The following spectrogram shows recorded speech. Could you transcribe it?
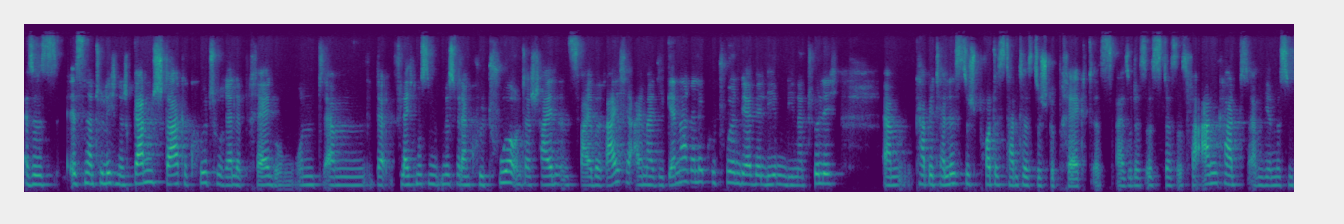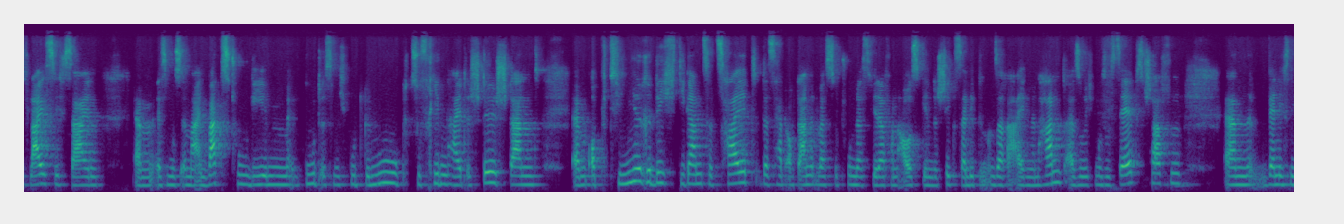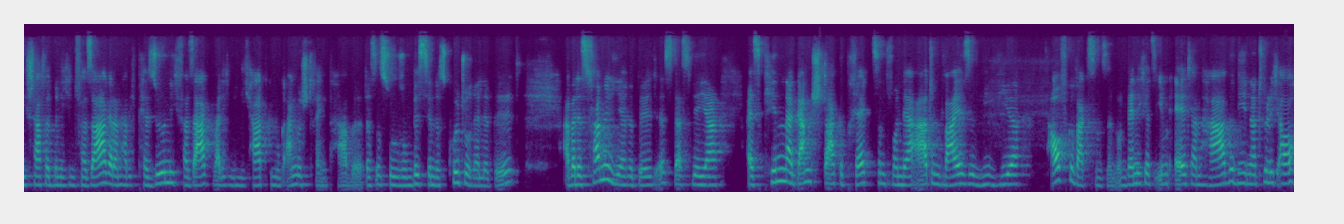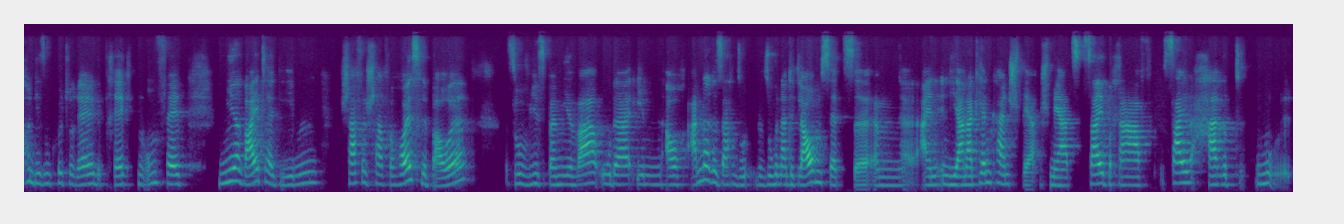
Also es ist natürlich eine ganz starke kulturelle Prägung und ähm, da, vielleicht müssen, müssen wir dann Kultur unterscheiden in zwei Bereiche. Einmal die generelle Kultur, in der wir leben, die natürlich ähm, kapitalistisch, protestantistisch geprägt ist. Also das ist, das ist verankert. Ähm, wir müssen fleißig sein. Ähm, es muss immer ein Wachstum geben, gut ist nicht gut genug, Zufriedenheit ist Stillstand, ähm, optimiere dich die ganze Zeit. Das hat auch damit was zu tun, dass wir davon ausgehen, das Schicksal liegt in unserer eigenen Hand. Also ich muss es selbst schaffen. Ähm, wenn ich es nicht schaffe, bin ich ein Versager. Dann habe ich persönlich versagt, weil ich mich nicht hart genug angestrengt habe. Das ist so, so ein bisschen das kulturelle Bild. Aber das familiäre Bild ist, dass wir ja als Kinder ganz stark geprägt sind von der Art und Weise, wie wir aufgewachsen sind. Und wenn ich jetzt eben Eltern habe, die natürlich auch in diesem kulturell geprägten Umfeld mir weitergeben, schaffe, schaffe, Häusle baue, so wie es bei mir war, oder eben auch andere Sachen, so, sogenannte Glaubenssätze. Ähm, ein Indianer kennt keinen Schmerz, sei brav, sei hart,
